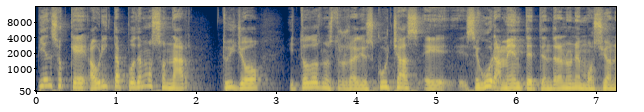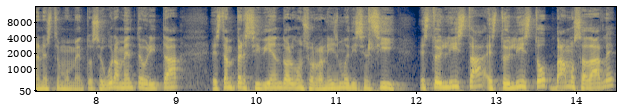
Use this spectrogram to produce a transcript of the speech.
pienso que ahorita podemos sonar, tú y yo, y todos nuestros radioescuchas, eh, seguramente tendrán una emoción en este momento. Seguramente ahorita están percibiendo algo en su organismo y dicen, sí, estoy lista, estoy listo, vamos a darle.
